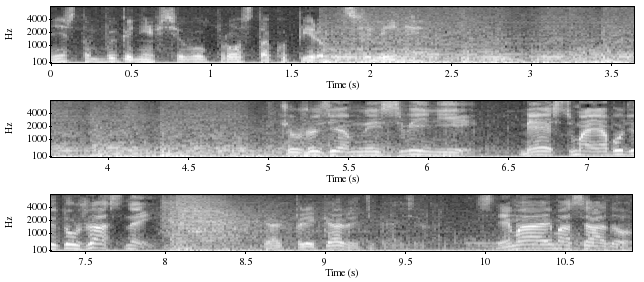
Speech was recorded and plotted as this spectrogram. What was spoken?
Конечно, выгоднее всего просто оккупировать селение. Чужеземные свиньи! Месть моя будет ужасной! Как прикажете, кайзер. Снимаем осаду!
